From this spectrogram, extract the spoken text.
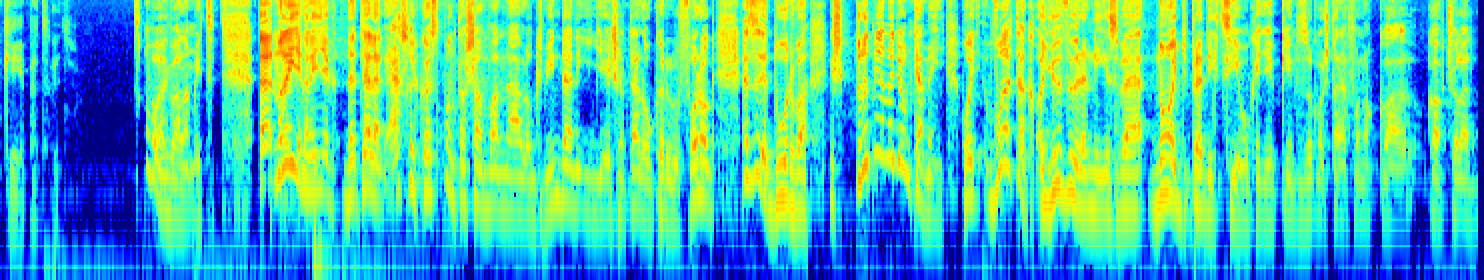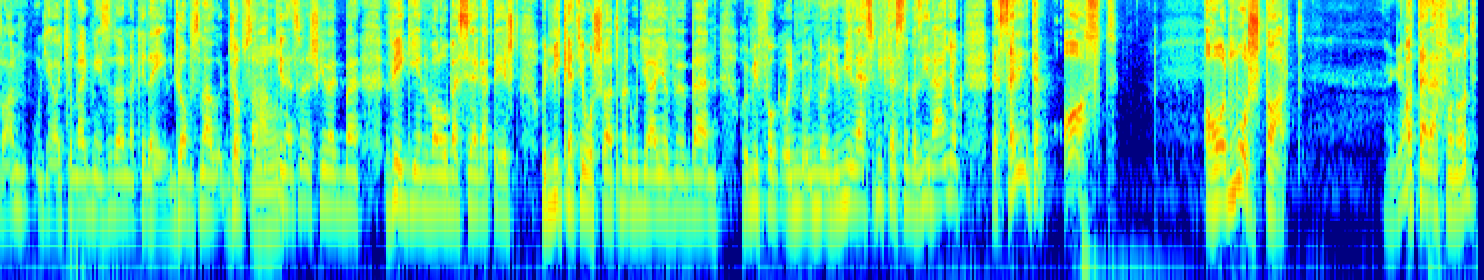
képet. Hogy... Vagy valamit. Na lényeg a lényeg, de tényleg ez, hogy központosan van nálunk minden, így és a teló körül forog, ez azért durva. És tudod, milyen nagyon kemény? Hogy voltak a jövőre nézve nagy predikciók egyébként az okostelefonokkal kapcsolatban. Ugye, hogyha megnézed annak idején Jobsnak, jobs a 90-es években végén való beszélgetést, hogy miket jósolt meg ugye a jövőben, hogy mi, fog, hogy, hogy, hogy mi lesz, mik lesznek az irányok, de szerintem azt, ahol most tart Igen? a telefonod,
